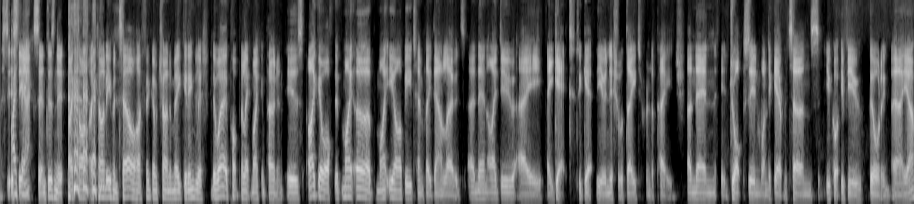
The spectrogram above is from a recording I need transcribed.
it's, it's the think. accent, isn't it? I can't. I can't even tell. I think I'm trying to make it English. The way I populate my component is I go off the, my ERB, my ERB template downloads, and then I do a a get to get the initial data from the page, and then it drops in when the get returns. You've got your view building. Uh, yeah.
